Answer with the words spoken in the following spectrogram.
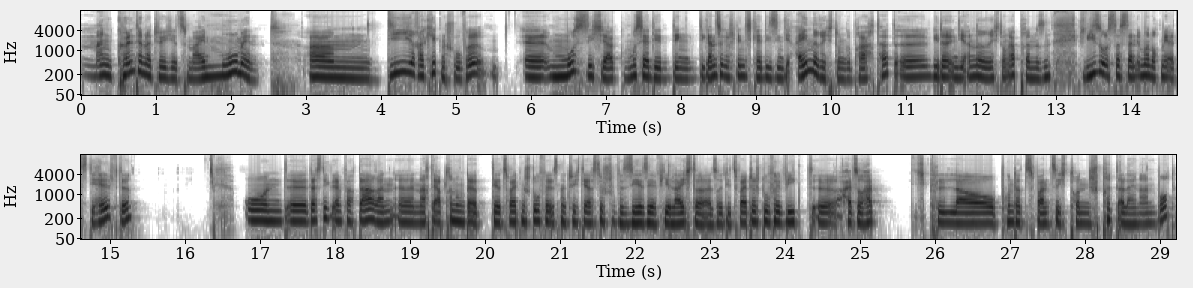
Man könnte natürlich jetzt meinen, Moment, ähm, die Raketenstufe äh, muss sich ja, muss ja die, den, die ganze Geschwindigkeit, die sie in die eine Richtung gebracht hat, äh, wieder in die andere Richtung abbremsen. Wieso ist das dann immer noch mehr als die Hälfte? Und äh, das liegt einfach daran, äh, nach der Abtrennung der, der zweiten Stufe ist natürlich die erste Stufe sehr, sehr viel leichter. Also die zweite Stufe wiegt, äh, also hat, ich glaube, 120 Tonnen Sprit allein an Bord.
